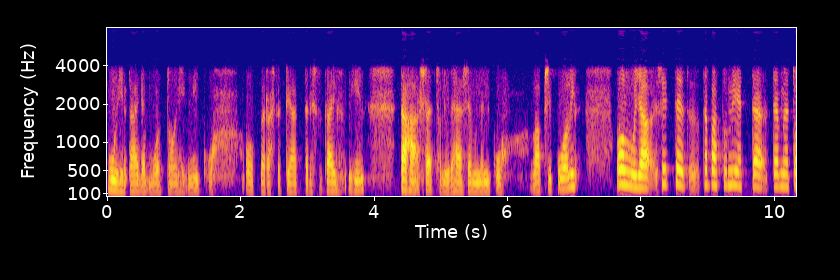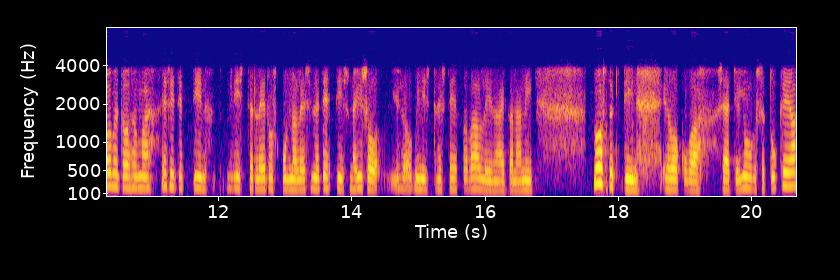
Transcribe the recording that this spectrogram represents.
muihin taidemuotoihin, niin kuin operasta, teatterista tai mihin tahansa. Et se oli vähän semmoinen niin lapsipuoli ollut. Ja sitten tapahtui niin, että tämä toiminto esitettiin ministerille eduskunnalle ja siinä tehtiin iso, iso ministeri Stefan Wallin aikana, niin nostettiin elokuvasäätiön julkista tukea.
